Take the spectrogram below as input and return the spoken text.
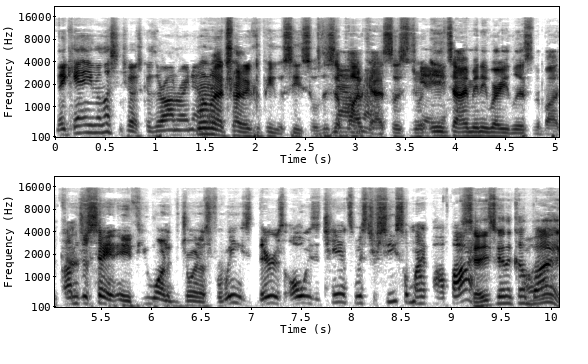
They can't even listen to us because they're on right now. We're not trying to compete with Cecil. This is No, a podcast. Listen to Yeah, it yeah. anytime, anywhere you listen to podcasts. I'm just saying, if you wanted to join us for wings, there is always a chance Mr. Cecil might pop by. Said he's gonna come Oh, by. yeah.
